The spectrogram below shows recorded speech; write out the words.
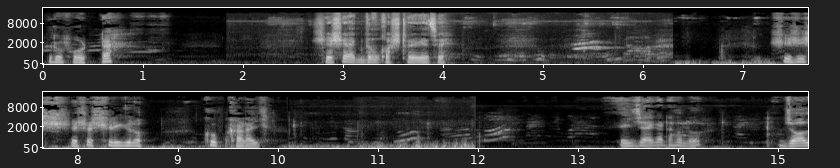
পুরো ফোর্টটা শেষে একদম কষ্ট হয়ে গেছে। শেষের শেষের সিঁড়িগুলো খুব খাড়াই। এই জায়গাটা হলো জল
